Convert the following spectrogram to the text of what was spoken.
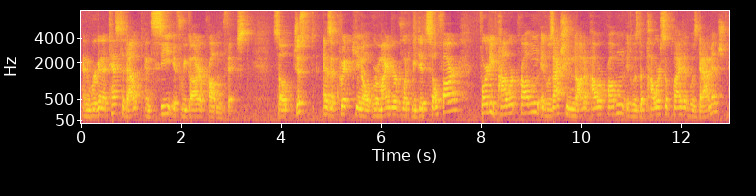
and we're going to test it out and see if we got our problem fixed. So just as a quick, you know, reminder of what we did so far, for the power problem, it was actually not a power problem, it was the power supply that was damaged.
